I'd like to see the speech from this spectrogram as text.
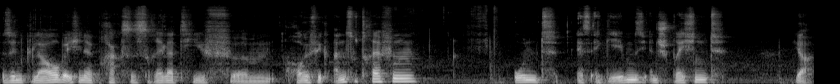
sind, glaube ich, in der Praxis relativ ähm, häufig anzutreffen und es ergeben sich entsprechend ja,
